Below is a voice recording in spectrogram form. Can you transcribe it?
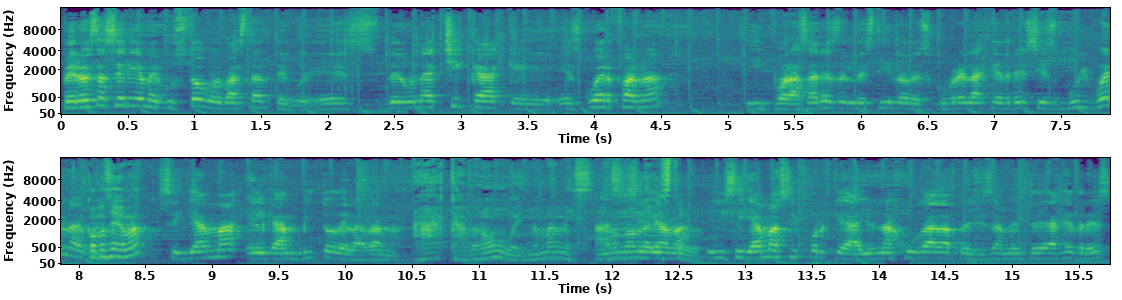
Pero esta serie me gustó, güey, bastante, güey. Es de una chica que es huérfana y por azares del destino descubre el ajedrez y es muy buena. ¿Cómo se llama? Se llama El Gambito de la Dama. Ah, cabrón, güey, no mames. no, no se llama. y se llama así porque hay una jugada precisamente de ajedrez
